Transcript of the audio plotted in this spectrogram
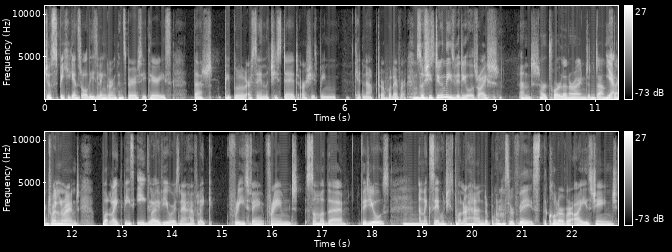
just speak against all these lingering conspiracy theories that people are saying that she's dead or she's been kidnapped or whatever Mm-hmm. so she's doing these videos right and Her twirling around and dancing. yeah trailing around. But like these eagle eye viewers now have like freeze framed some of the videos. Mm-hmm. And like say when she's putting her hand up across her face the color of her eyes change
